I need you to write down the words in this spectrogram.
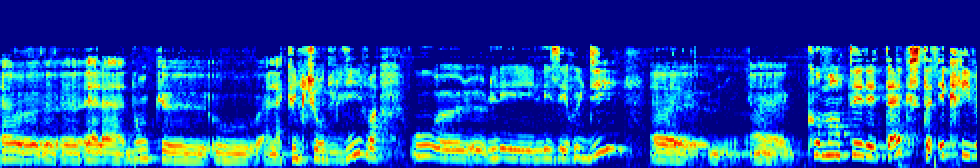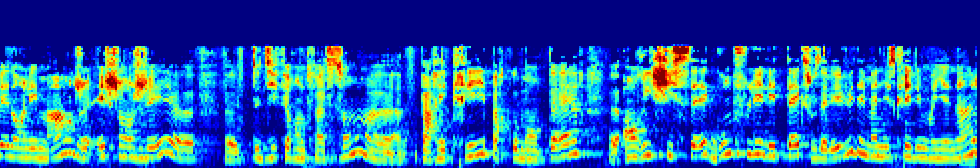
euh, donc euh, à la culture du livre, où euh, les, érudits euh, euh, commentaient des textes, écrivaient dans les marges, échangeaient euh, de différentes façons, par écrit, par commentaire, enrichissaient, gonflaient les textes. Vous avez vu des manuscrits du Moyen Âge,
